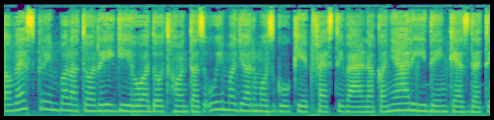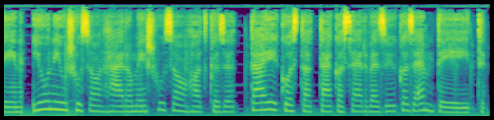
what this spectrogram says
A Veszprém Balaton régió ad otthont az új Magyar Mozgókép Fesztiválnak a nyári idén kezdetén, június 23 és 26 között tájékoztatták a szervezők az MT-t.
